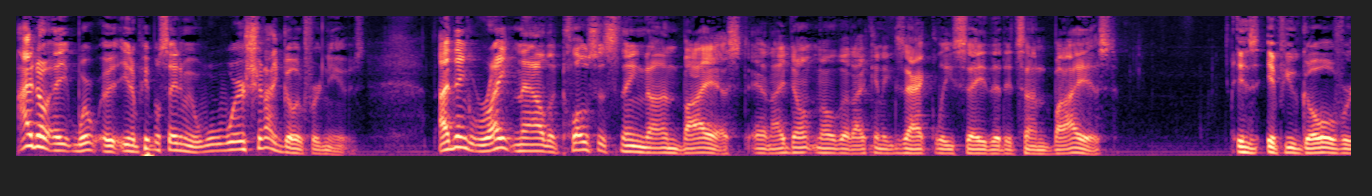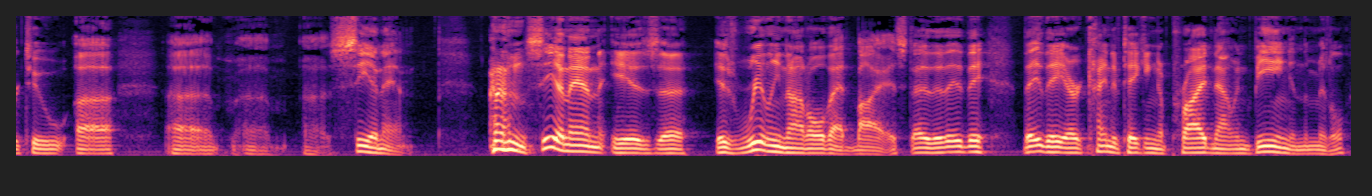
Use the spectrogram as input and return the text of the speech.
I don't. eh, where- You know, people say to me, "Well, "Where should I go for news?" I think right now the closest thing to unbiased, and I don't know that I can exactly say that it's unbiased, is if you go over to uh, uh, uh, uh, CNN. CNN is uh, is really not all that biased. Uh, they, they they they are kind of taking a pride now in being in the middle,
